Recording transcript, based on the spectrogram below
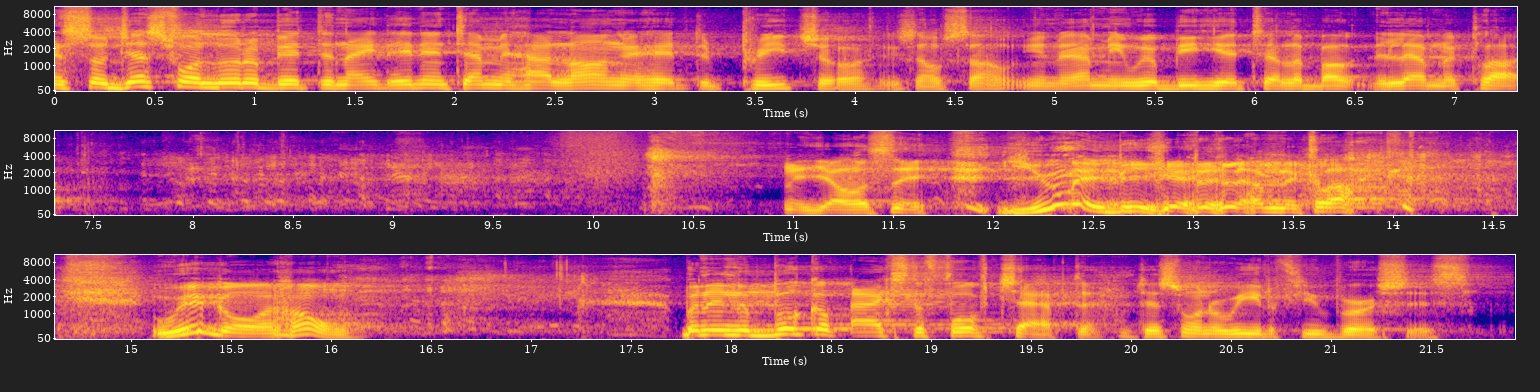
And so, just for a little bit tonight, they didn't tell me how long I had to preach or, you know, so, you know, I mean, we'll be here till about 11 o'clock. and y'all say, You may be here at 11 o'clock. We're going home. But in the book of Acts, the fourth chapter, I just want to read a few verses.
